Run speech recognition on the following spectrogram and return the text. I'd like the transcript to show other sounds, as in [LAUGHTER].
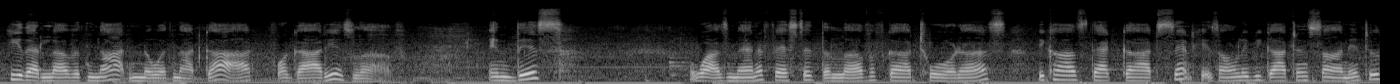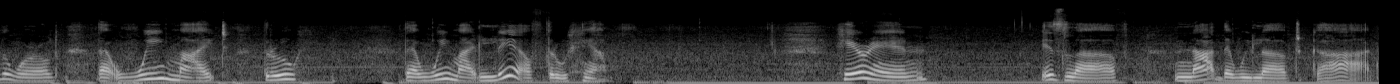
He that loveth not knoweth not God, for God is love. In this was manifested the love of God toward us, because that God sent his only begotten Son into the world that we might through that we might live through him. Herein is love, not that we loved God,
